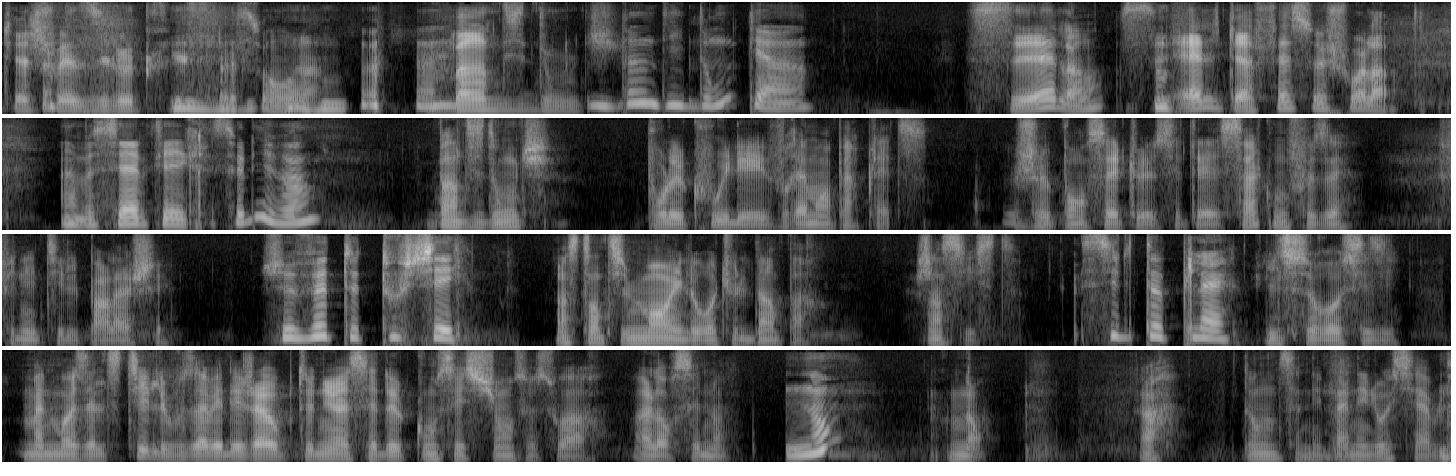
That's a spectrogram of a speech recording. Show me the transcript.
qu'a choisi l'autrice à ce moment-là. Ben dis donc Ben dis donc. Ah C'est elle, hein C'est elle qui a fait ce choix-là. bah c'est elle qui a écrit ce livre. Hein. Ben dis donc Pour le coup, il est vraiment perplexe. Je pensais que c'était ça qu'on faisait, finit-il par lâcher. Je veux te toucher. Instinctivement, il recule d'un pas. J'insiste. S'il te plaît. Il se ressaisit. Mademoiselle Steele, vous avez déjà obtenu assez de concessions ce soir. Alors c'est non. Non? Non. Ah, donc ça n'est pas négociable.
